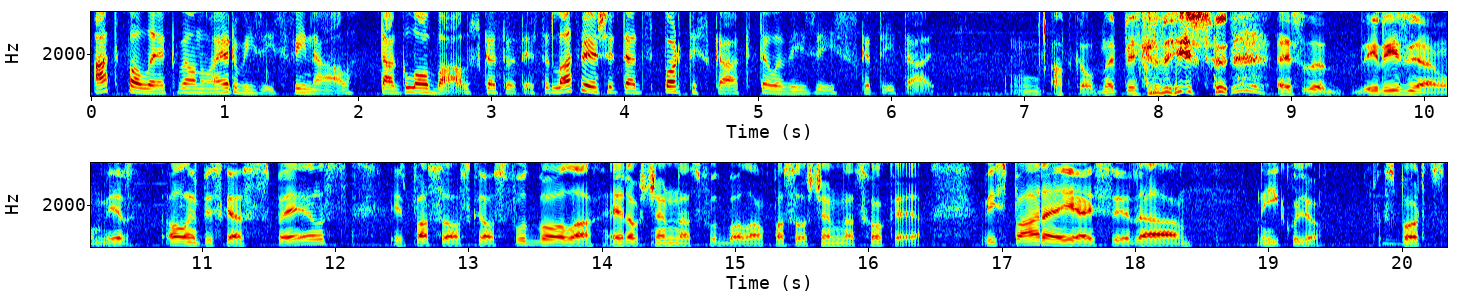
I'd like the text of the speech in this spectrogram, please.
atpaliek vēl no Eirovīzijas fināla. Tā globāli skatoties, tad latvieši ir tādi sportiskāki televīzijas skatītāji. Atkal nepiekritīšu. Es, uh, ir izņēmumi. Ir Olimpiskās spēles, ir pasaules kausa futbolā, Eiropas čempionāts futbolā un pasaules čempionāts hokeja. Vispārējais ir uh, nīkuļu sports.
